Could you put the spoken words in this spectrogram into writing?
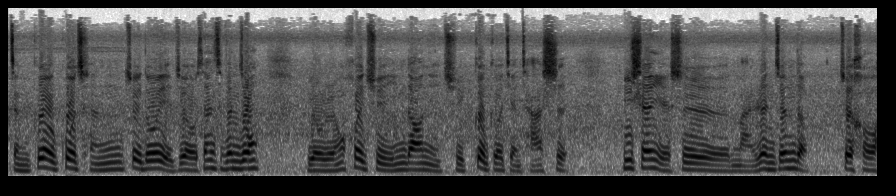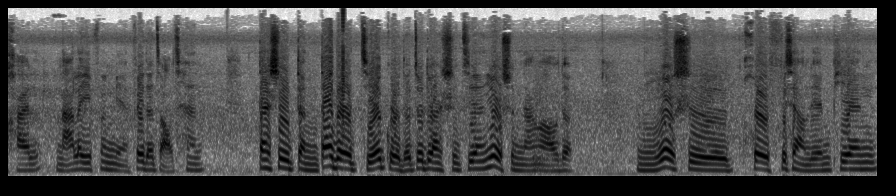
整个过程最多也就三十分钟，有人会去引导你去各个检查室，医生也是蛮认真的，最后还拿了一份免费的早餐。但是等待的结果的这段时间又是难熬的，你又是会浮想联翩。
